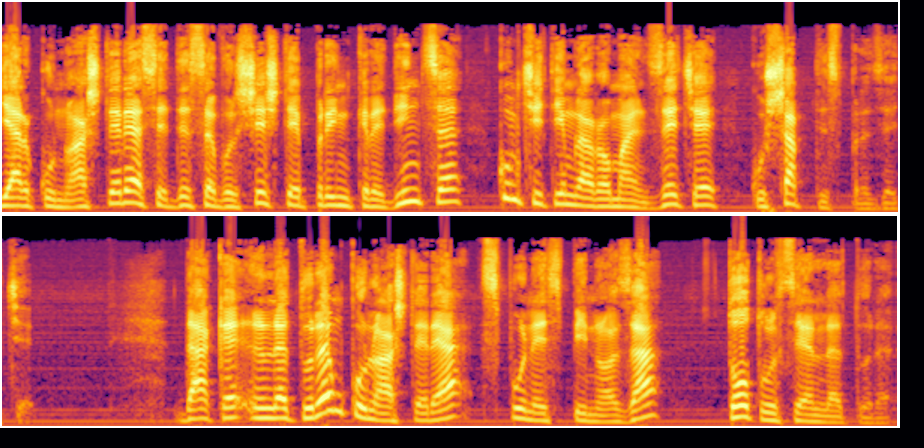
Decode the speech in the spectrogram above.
iar cunoașterea se desăvârșește prin credință, cum citim la Roman 10 cu 17. Dacă înlăturăm cunoașterea, spune Spinoza, totul se înlătură.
